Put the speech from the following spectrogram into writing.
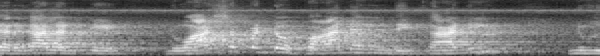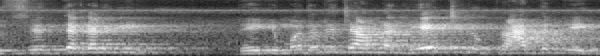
జరగాలంటే నువ్వు ఆశపడ్డావు బాగానే ఉంది. కానీ నువ్వు శ్రద్ధ కలిగి రేయి మొదటి జామున లేచి నువ్వు ప్రార్థన చేయి.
